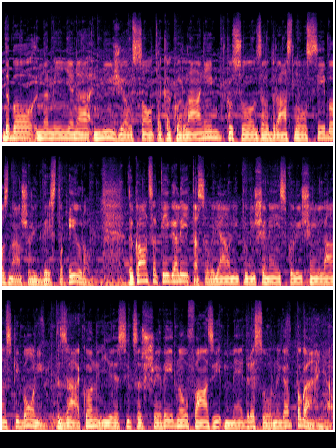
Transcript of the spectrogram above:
da bo namenjena nižja vsota, kakor lani, ko so za odraslo osebo znašali 200 evrov. Do konca tega leta so veljavni tudi še neizkoriščeni lanski boni. Zakon je sicer še vedno v fazi medresornega pogajanja.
